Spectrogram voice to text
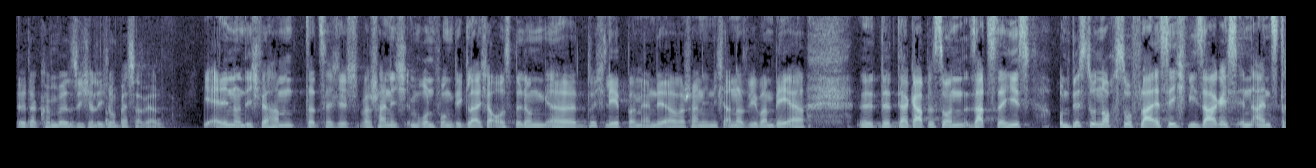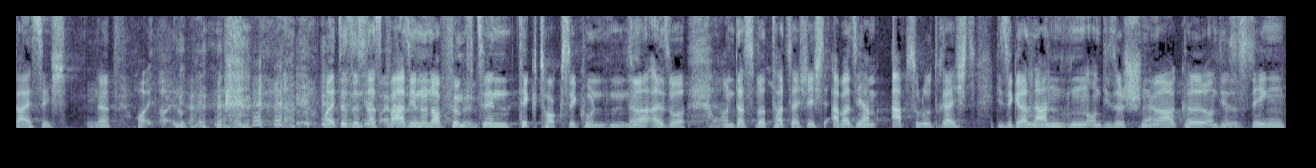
Äh, da können wir sicherlich noch besser werden. Die Ellen und ich, wir haben tatsächlich wahrscheinlich im Rundfunk die gleiche Ausbildung äh, durchlebt, beim NDR wahrscheinlich nicht anders wie beim BR. Äh, da, da, gab es so einen Satz, der hieß, und bist du noch so fleißig, wie sage ich es in 1,30? Mhm. Ne? Heu Heute sind das quasi nur noch 15 TikTok-Sekunden. Ne? Also, und das wird tatsächlich, aber Sie haben absolut recht, diese Girlanden und diese Schnörkel und dieses Ding,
